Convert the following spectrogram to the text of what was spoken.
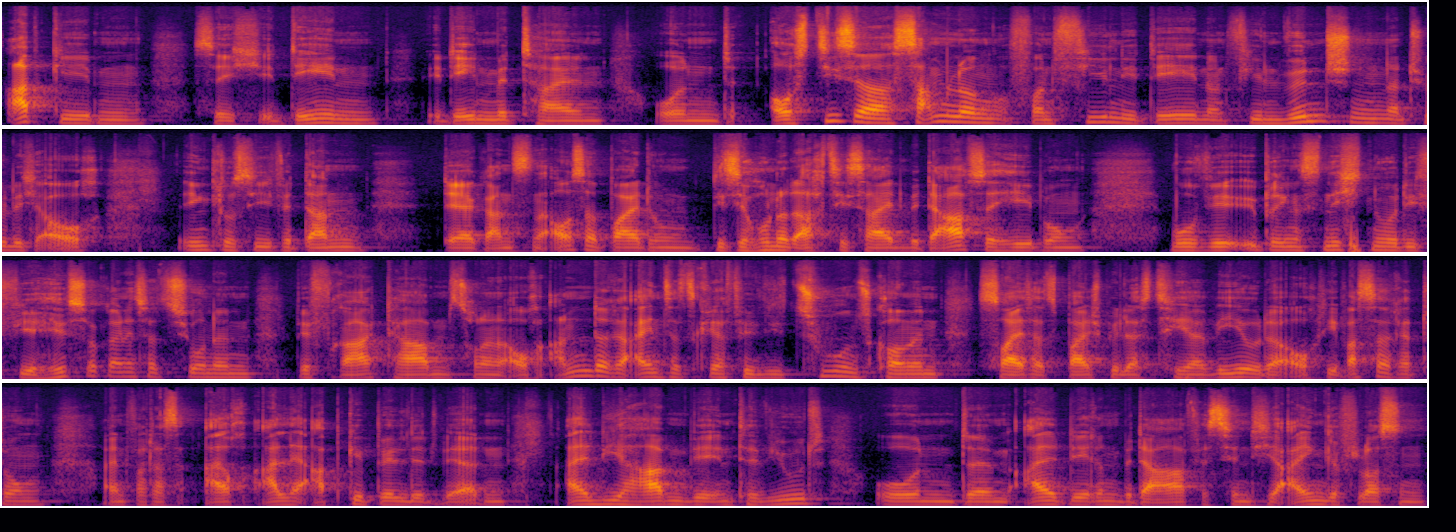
abgeben, sich Ideen, Ideen mitteilen. Und aus dieser Sammlung von vielen Ideen und vielen Wünschen natürlich auch inklusive dann der ganzen Ausarbeitung, diese 180 Seiten Bedarfserhebung, wo wir übrigens nicht nur die vier Hilfsorganisationen befragt haben, sondern auch andere Einsatzkräfte, die zu uns kommen, sei es als Beispiel das THW oder auch die Wasserrettung, einfach, dass auch alle abgebildet werden. All die haben wir interviewt und ähm, all deren Bedarfe sind hier eingeflossen,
